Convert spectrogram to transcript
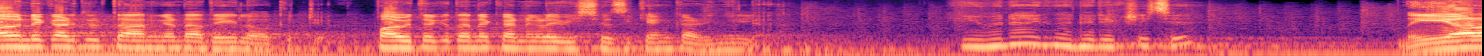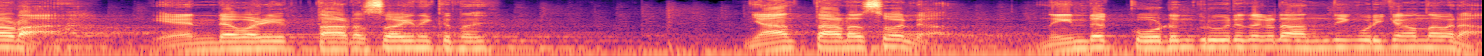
അവന്റെ കഴുത്തിൽ താൻ കണ്ട അതേ ലോക്കറ്റ്. പവിത്രയ്ക്ക് തന്റെ കണ്ണുകളെ വിശ്വസിക്കാൻ കഴിഞ്ഞില്ല. ഇവനായിരുന്നു എന്നെ രക്ഷിച്ച് നീയാണോടാ? എന്റെ വഴി തടസ്സമായി നിൽക്കുന്നത്? ഞാൻ തടസ്സമല്ല നിന്റെ കൊടും ക്രൂരതകളുടെ അന്ത്യം കുറിക്കാവുന്നവനാ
